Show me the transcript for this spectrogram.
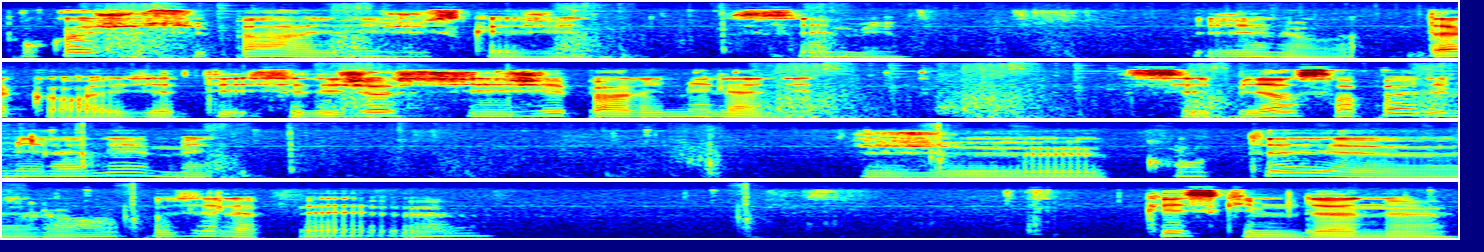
Pourquoi je suis pas arrivé jusqu'à Gênes? C'est mieux. Genova. D'accord, c'est déjà siégé par les Milanais. C'est bien sympa les Milanais, mais... Je comptais euh, leur imposer la paix, eux. Qu'est-ce qu'ils me donnent, eux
